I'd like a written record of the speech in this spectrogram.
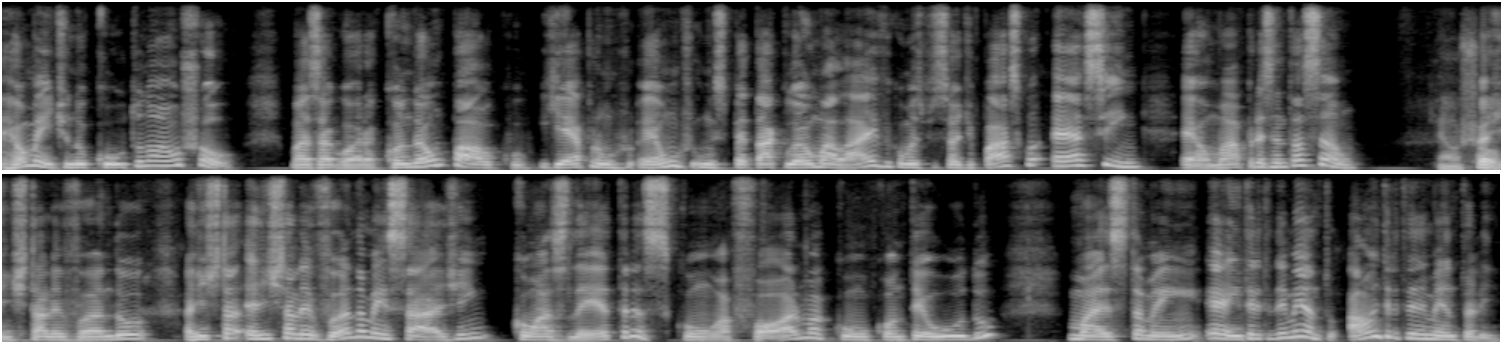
Realmente, no culto não é um show. Mas agora, quando é um palco e é, um, é um, um espetáculo, é uma live, como especial de Páscoa, é sim, é uma apresentação. É um show. A gente está levando, a gente tá, a gente tá levando a mensagem com as letras, com a forma, com o conteúdo, mas também é entretenimento. Há um entretenimento ali.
